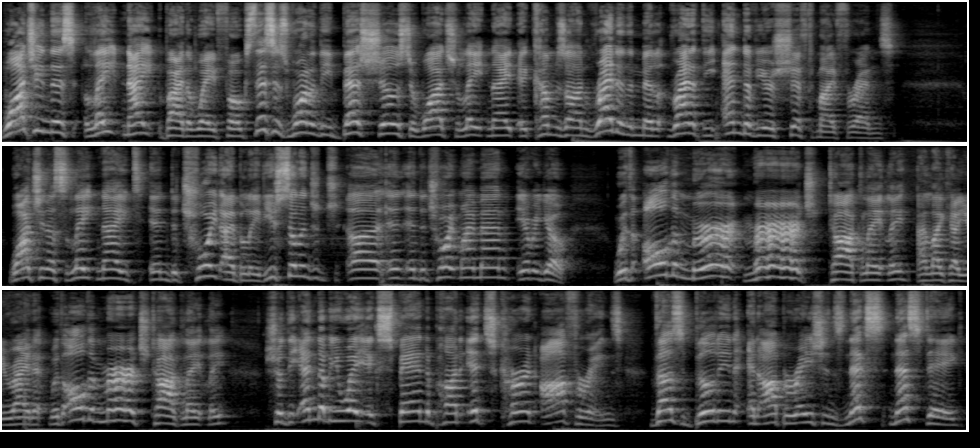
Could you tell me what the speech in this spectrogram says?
Watching this late night, by the way, folks, this is one of the best shows to watch late night. It comes on right in the middle, right at the end of your shift, my friends. Watching us late night in Detroit, I believe. You still in, uh, in, in Detroit, my man? Here we go. With all the mer- merch talk lately, I like how you write it. With all the merch talk lately, should the NWA expand upon its current offerings, thus building an operations next nest egg?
